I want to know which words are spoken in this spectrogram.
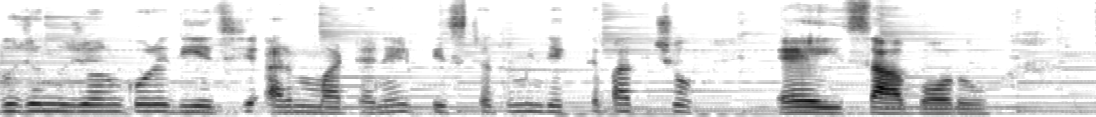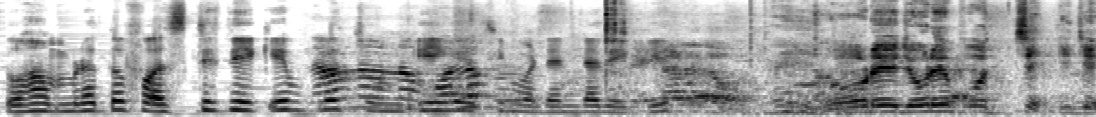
দুজন দুজন করে দিয়েছি। আর মাটনের পিসটা তুমি দেখতে পাচ্ছ? এই সা বড়। তো আমরা তো ফার্স্টে দেখে পুরো চমকে গেছি মাটনটা দেখে। জোরে জোরে পড়ছে। এই যে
